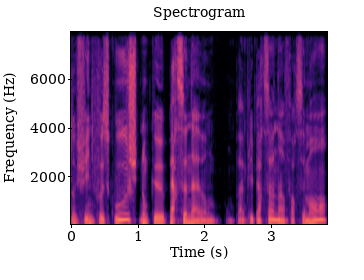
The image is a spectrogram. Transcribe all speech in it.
Donc, je fais une fausse couche. Donc, euh, personne, n'a- on peut appeler personne, hein, forcément.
